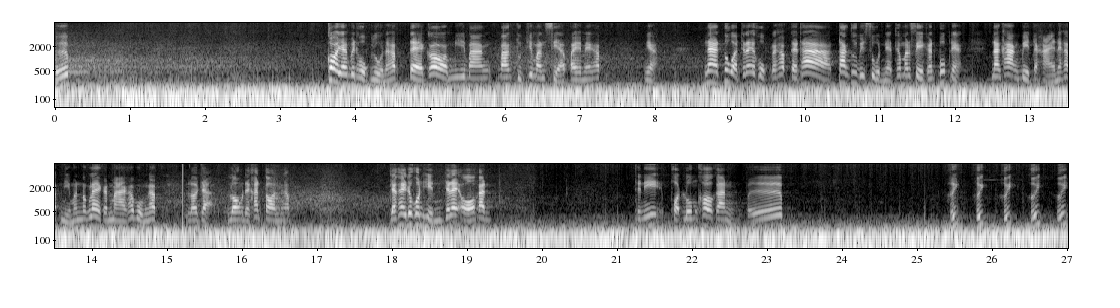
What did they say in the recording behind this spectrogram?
ปึ๊บ ก็ยังเป็น 6 อยู่นะครับ แต่ก็มีบางบางจุดที่มันเสียไปไหมครับ เนี่ย หน้าตู้อาจจะได้ 6 นะครับ แต่ถ้าตั้งตู้เป็นสูตรเนี่ย ถ้ามันเฟกกันปุ๊บเนี่ยด้านข้างเบสจะหายนะครับ นี่มันต้องแลกกันมาครับผมครับ เราจะลองในขั้นตอนครับอยากให้ทุกคนเห็นจะได้อ๋อกัน ทีนี้พอดลมเข้ากันปึ๊บเฮ้ยเฮ้ยเฮ้ยเฮ้ยเฮ้ย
